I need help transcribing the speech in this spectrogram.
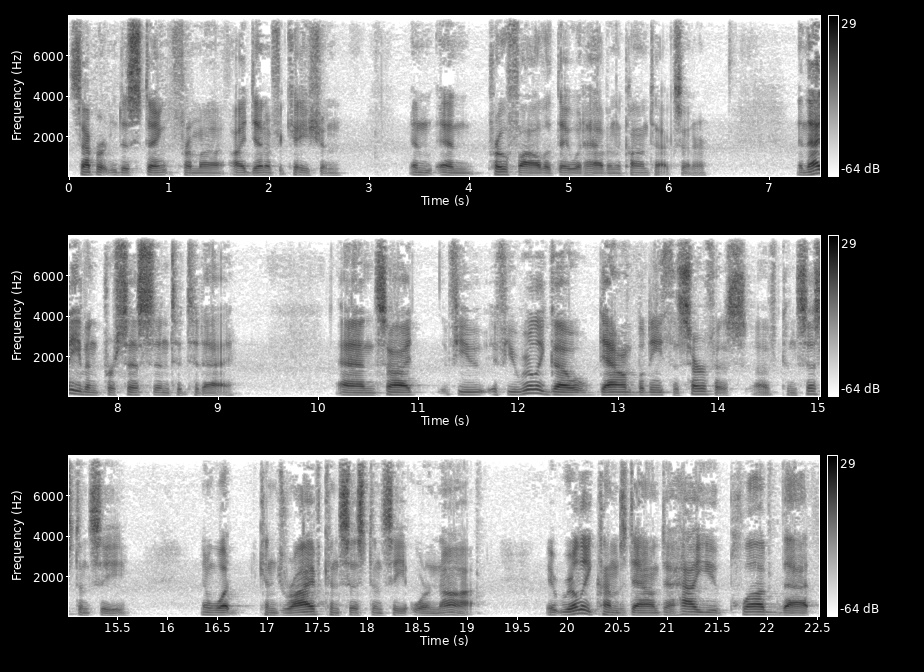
separate and distinct from a identification and, and profile that they would have in the contact center. And that even persists into today. And so I, if you if you really go down beneath the surface of consistency and what can drive consistency or not, it really comes down to how you plug that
